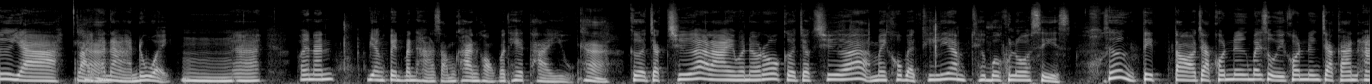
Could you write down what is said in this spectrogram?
ดื้อยาหลายค่ะขนาดด้วยอืมนะเพราะฉะนั้นยังเป็นปัญหาสำคัญของประเทศไทยอยู่ค่ะเกิดจากเชื้ออะไรวัณโรคเกิดจากเชื้อไมโครแบคทีเรียมเทอร์โบคโลซิสซึ่งติดต่อจากคนหนึงไปสู่อีกคนหนึงจากการไอ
